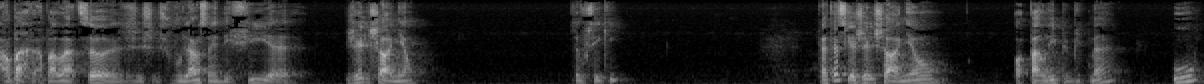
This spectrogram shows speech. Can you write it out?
En, parlant de ça, je, vous lance un défi. Gilles Chagnon, vous c'est qui? Quand est-ce que Gilles Chagnon a parlé publiquement ou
